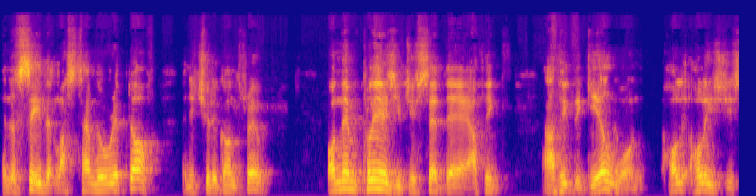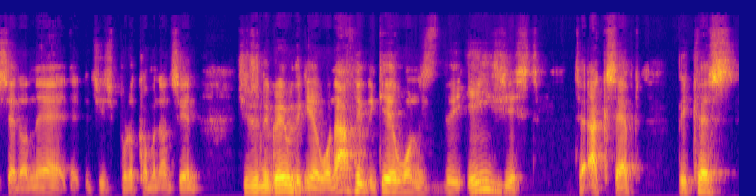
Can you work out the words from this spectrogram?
and they'll see that last time they were ripped off, and it should have gone through. On them players you've just said there, I think I think the Gayle one, Holly, Holly's just said on there, she's put a comment on saying she doesn't agree with the Gayle one. I think the Gayle one is the easiest to accept because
